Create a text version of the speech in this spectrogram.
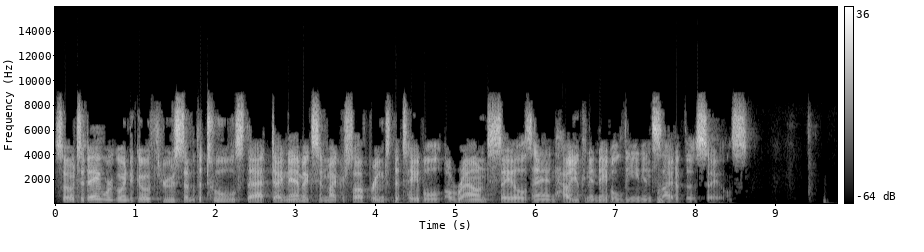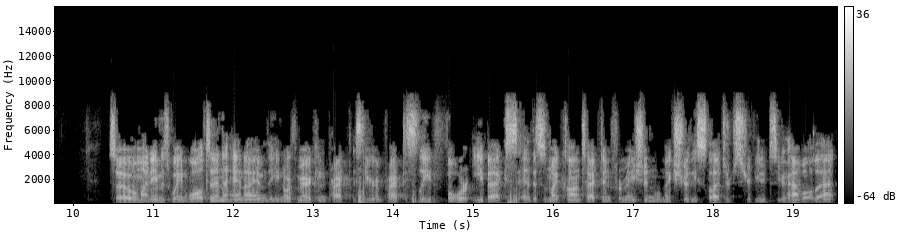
So today we're going to go through some of the tools that Dynamics and Microsoft bring to the table around sales and how you can enable lean inside of those sales. So my name is Wayne Walton, and I am the North American practice CRM practice lead for eBECS, and this is my contact information. We'll make sure these slides are distributed so you have all that.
